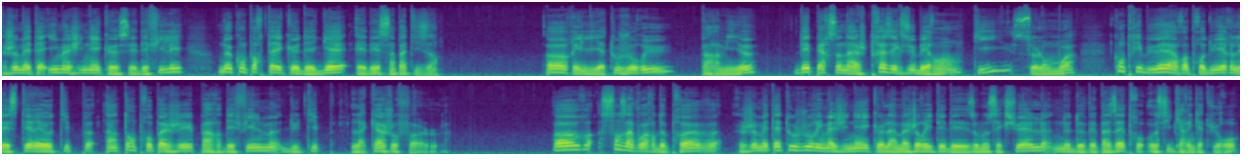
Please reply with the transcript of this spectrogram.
je m'étais imaginé que ces défilés ne comportaient que des gays et des sympathisants. Or, il y a toujours eu, parmi eux, des personnages très exubérants qui, selon moi, contribuaient à reproduire les stéréotypes un temps propagés par des films du type La cage aux folles. Or, sans avoir de preuves, je m'étais toujours imaginé que la majorité des homosexuels ne devaient pas être aussi caricaturaux,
